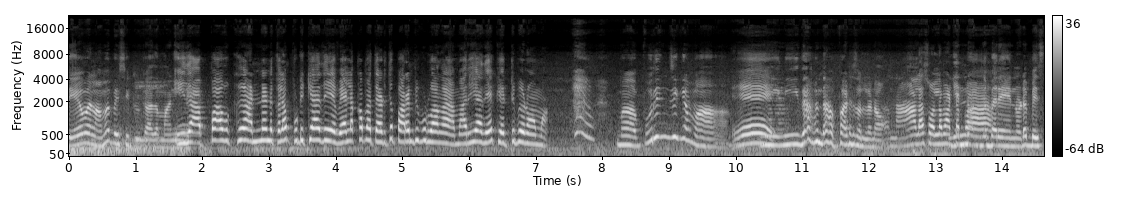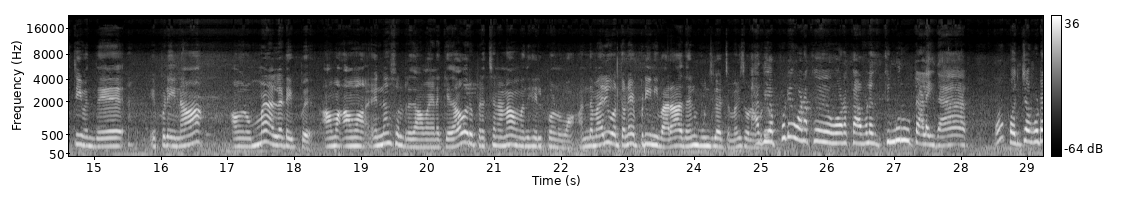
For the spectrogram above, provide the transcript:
தேவையில்லாம பேசிட்டு இருக்காதம்மா நீ இது அப்பாவுக்கு அண்ணனுக்கெல்லாம் பிடிக்காது. விளக்கமத்தை எடுத்து பரம்பி விடுவாங்க மரியாதையே கெட்டு போயிடுவாமா மா புரிஞ்சுக்கம்மா. ஏ. நீ தான் வந்து அப்பாட்ட சொல்லணும். நான்லாம் சொல்ல பாரு என்னோட பெஸ்டி வந்து எப்படின்னா அவன் ரொம்ப நல்ல டைப்பு அவன் அவன் என்ன சொல்றது? அவன் எனக்கு ஏதாவது ஒரு பிரச்சனைனா அவன் வந்து ஹெல்ப் பண்ணுவான். அந்த மாதிரி ஒருத்தவனே எப்படி நீ வராதன்னு மூஞ்சில அடிச்ச மாதிரி சொல்ல அது எப்படி உனக்கு உனக்கு அவ்வளவு திமிரு விட்டு அலையுதா ஓ கொஞ்சம் கூட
